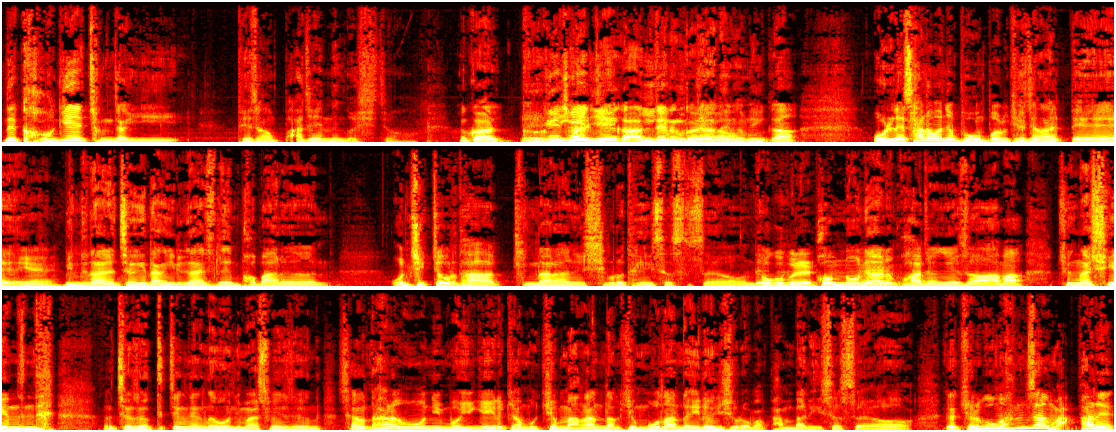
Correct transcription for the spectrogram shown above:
근데 거기에 정작 이 대상은 빠져 있는 것이죠. 그러니까 그게 예, 잘 이해가 안 되는 거예요. 되는 겁니까? 원래 산업안전 보건법을 개정할 때 예. 민주당의 정의당 일간에서 낸 법안은 원칙적으로 다 중단하는 식으로 돼 있었었어요. 근데 도급을. 법 논의하는 예. 과정에서 아마 기억나시겠는데 죄송 특정정 의원님 말씀해서 생각도 하나 의원이 뭐 이게 이렇게 하면 기업 망한다, 기업 못한다 이런 식으로 막 반발이 있었어요. 그러니까 결국은 항상 막판에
